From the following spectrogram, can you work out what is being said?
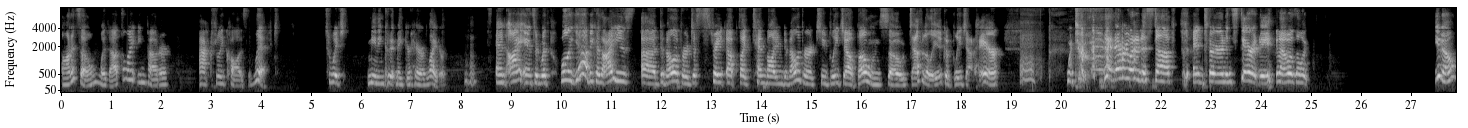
on its own, without the lightning powder, actually cause lift? To which, meaning, could it make your hair lighter? Mhm. And I answered with, well, yeah, because I use uh, developer just straight up like 10 volume developer to bleach out bones. So definitely it could bleach out hair. And everyone had to stop and turn and stare at me. And I was like, you know,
